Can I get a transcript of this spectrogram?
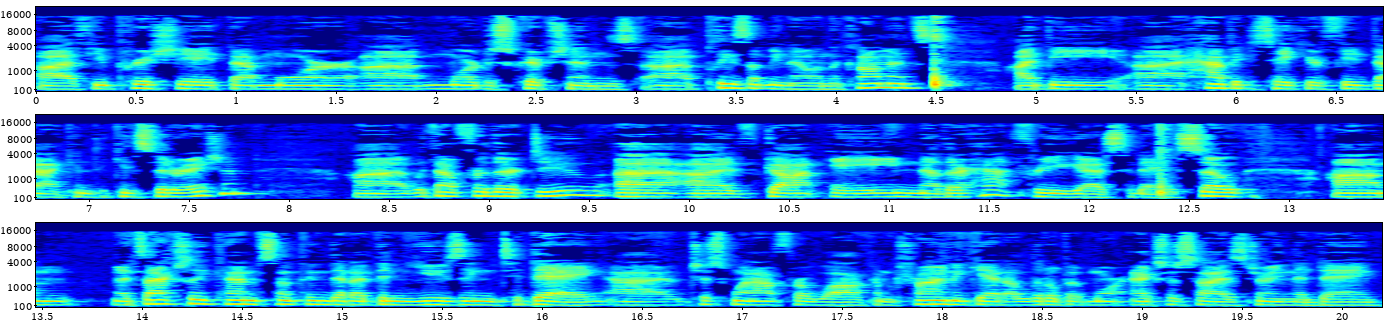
uh, if you appreciate that more uh, more descriptions, uh, please let me know in the comments. I'd be uh, happy to take your feedback into consideration. Without further ado, I've got a, another hat for you guys today. So. Um, it's actually kind of something that I've been using today. I just went out for a walk. I'm trying to get a little bit more exercise during the day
